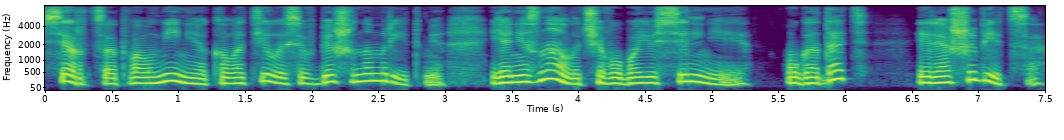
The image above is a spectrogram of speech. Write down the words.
Сердце от волнения колотилось в бешеном ритме. Я не знала, чего боюсь сильнее — угадать или ошибиться.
